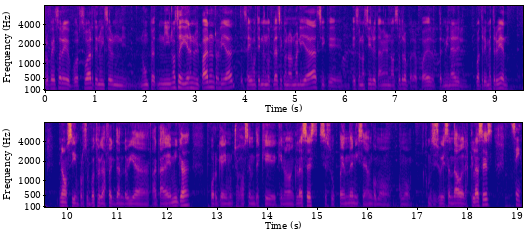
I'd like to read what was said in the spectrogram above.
Profesores, por suerte, no hicieron ni, nunca, ni no se dieron el paro en realidad. Seguimos teniendo clases con normalidad, así que eso nos sirve también a nosotros para poder terminar el cuatrimestre bien. No, sí, por supuesto que afectan la vida académica, porque hay muchos docentes que, que no dan clases, se suspenden y se dan como, como, como si se hubiesen dado las clases. Sí,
